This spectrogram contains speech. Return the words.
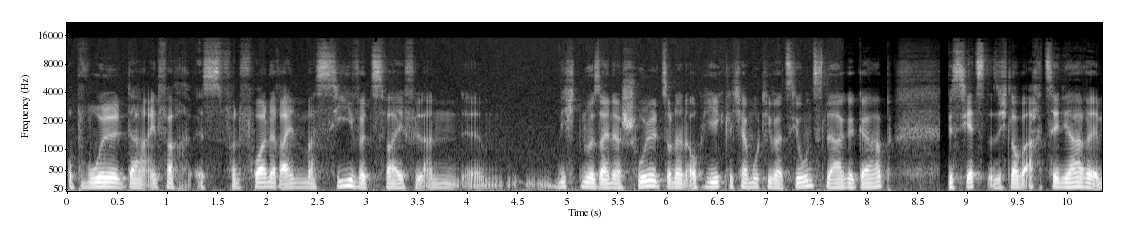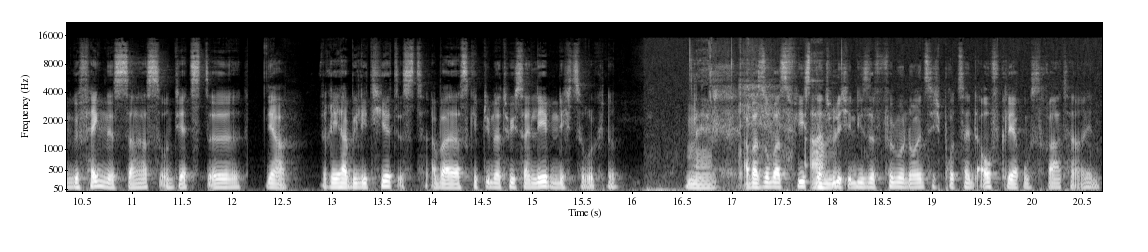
obwohl da einfach es von vornherein massive Zweifel an ähm, nicht nur seiner Schuld, sondern auch jeglicher Motivationslage gab, bis jetzt, also ich glaube, 18 Jahre im Gefängnis saß und jetzt, äh, ja, rehabilitiert ist. Aber das gibt ihm natürlich sein Leben nicht zurück. Ne? Nee. Aber sowas fließt ähm. natürlich in diese 95% Aufklärungsrate ein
